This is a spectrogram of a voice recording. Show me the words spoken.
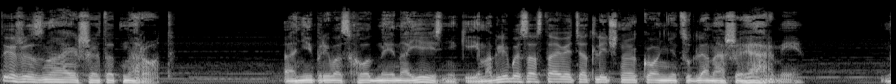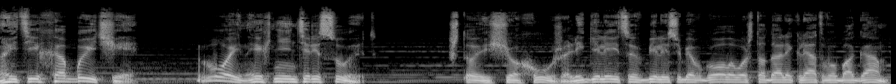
ты же знаешь этот народ. Они превосходные наездники и могли бы составить отличную конницу для нашей армии. Но эти их обычаи Войны их не интересуют. Что еще хуже, лигилийцы вбили себе в голову, что дали клятву богам,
